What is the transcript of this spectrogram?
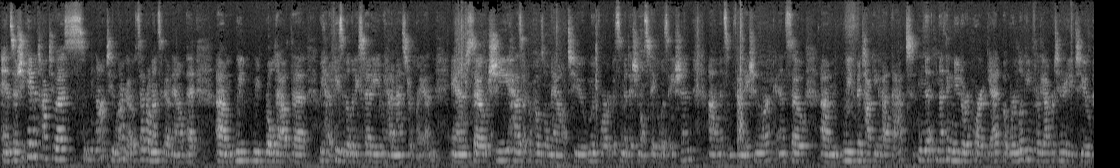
And so she came and talked to us not too long ago, several months ago now, that um, we, we rolled out the, we had a feasibility study, we had a master plan. And so she has a proposal now to move forward with some additional stabilization um, and some foundation work. And so um, we've been talking about that. N nothing new to report yet, but we're looking for the opportunity to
